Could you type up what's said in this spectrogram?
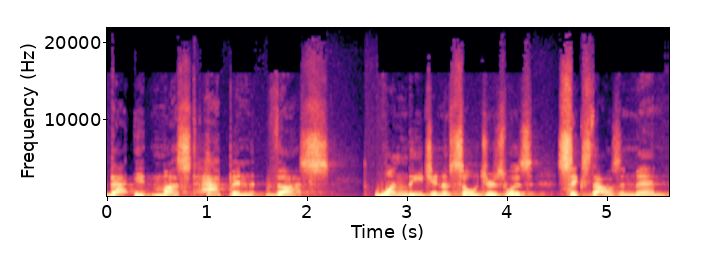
that it must happen thus? One legion of soldiers was 6,000 men.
